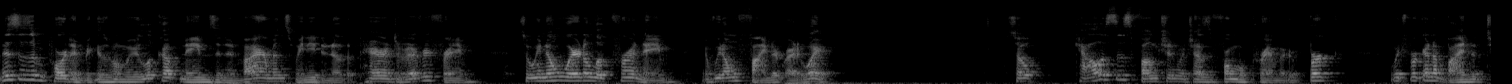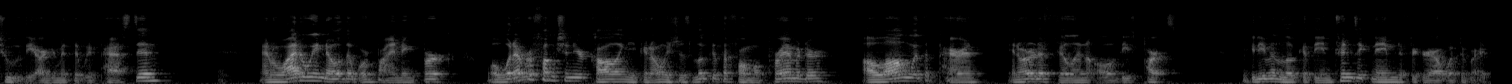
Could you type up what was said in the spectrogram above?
This is important because when we look up names in environments, we need to know the parent of every frame so we know where to look for a name if we don't find it right away. So is this function which has a formal parameter Burke, which we're going to bind it to the argument that we passed in. And why do we know that we're binding Burke? Well, whatever function you're calling, you can always just look at the formal parameter along with the parent in order to fill in all of these parts. We could even look at the intrinsic name to figure out what to write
